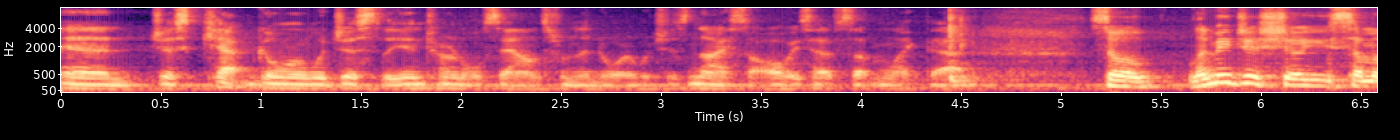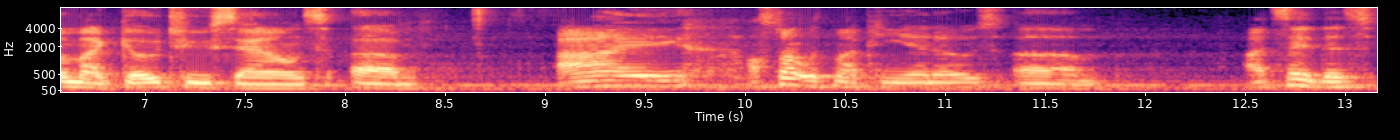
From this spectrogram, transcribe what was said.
and just kept going with just the internal sounds from the Nord, which is nice to always have something like that. So let me just show you some of my go-to sounds. Um, I I'll start with my pianos. Um, I'd say this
